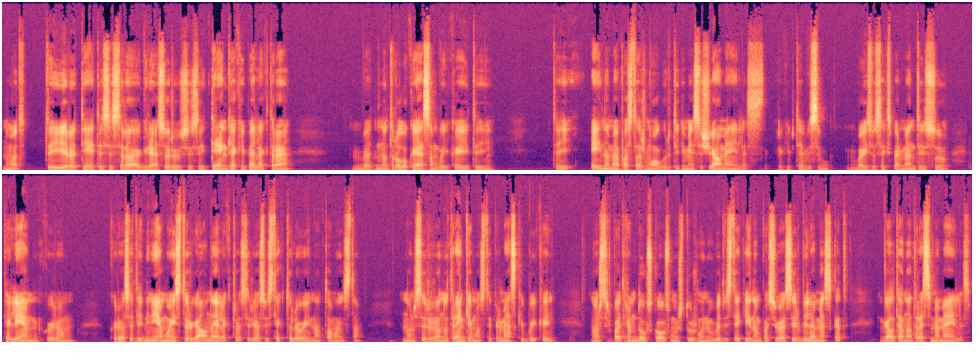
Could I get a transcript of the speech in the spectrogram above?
nu, mat, tai yra tėtis, jis yra agresorius, jisai trenkia kaip elektra, bet natūralu, kai esam vaikai, tai, tai einame pas tą žmogų ir tikimės iš jo meilės. Ir kaip tie visi baisius eksperimentai su pelėm, kuriam, kurios ateidinėja maisto ir gauna elektros ir jos vis tiek toliau eina to maisto. Nors ir yra nutrenkiamos, taip ir mes kaip vaikai. Nors ir patiriam daug skausmų iš tų žmonių, bet vis tiek einam pas juos ir vilėmės, kad gal ten atrasime meilės.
